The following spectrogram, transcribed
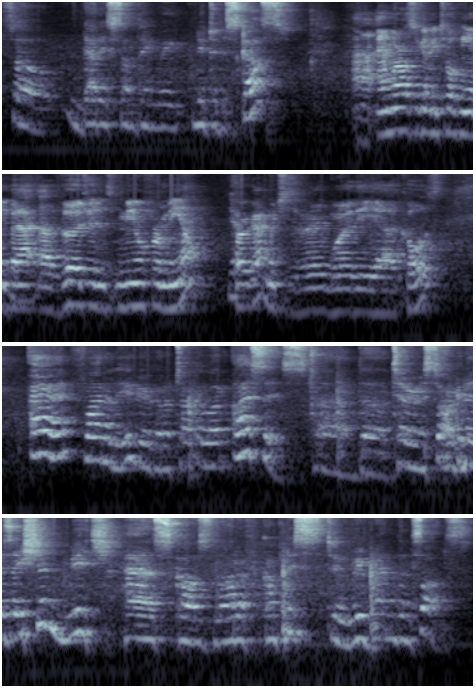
So that is something we need to discuss. Uh, and we're also going to be talking about uh, Virgin's Meal for a Meal Yep. program, which is a very worthy uh, cause. And finally, we're going to talk about ISIS, uh, the terrorist organization which has caused a lot of companies to rebrand themselves.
